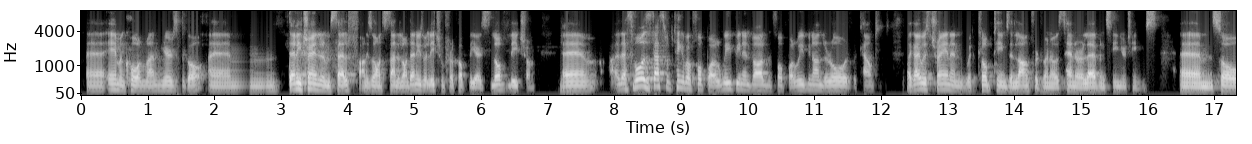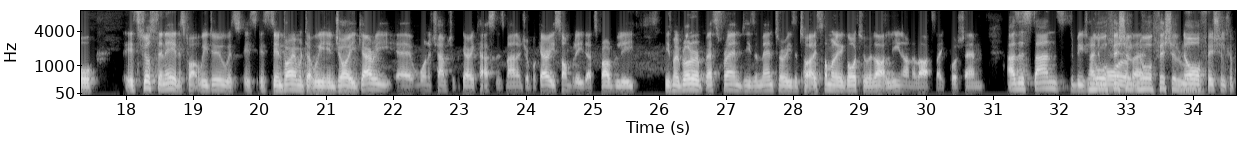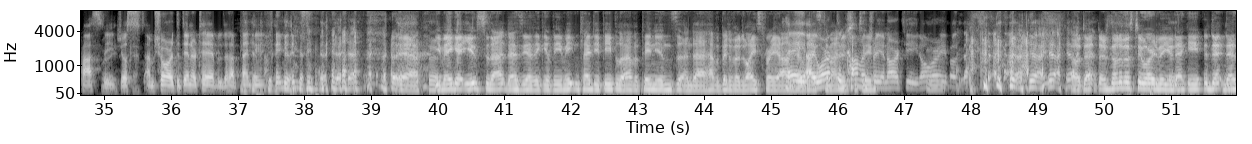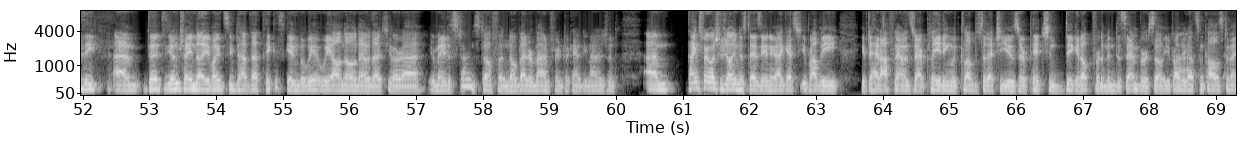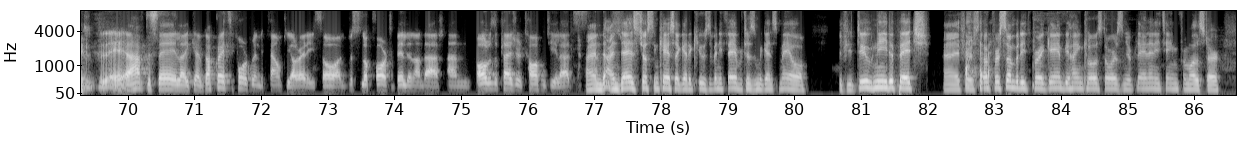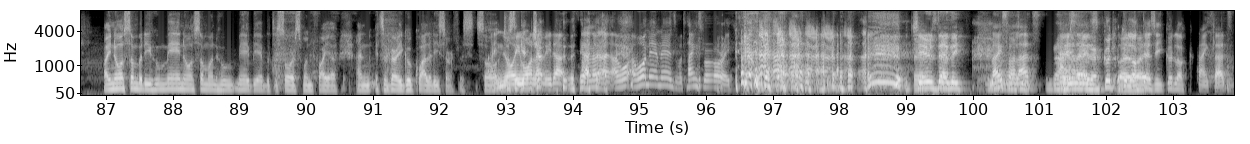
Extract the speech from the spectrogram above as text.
uh, Eamon Coleman years ago. Um, then he trained himself on his own standalone. Then he was with Leitrim for a couple of years. Loved Leitrim. Um, I suppose that's the thing about football. We've been involved in football. We've been on the road with counties. Like I was training with club teams in Longford when I was 10 or 11 senior teams. Um, so it's just innate. It's what we do. It's, it's, it's the environment that we enjoy. Gary uh, won a championship Garrycastle as manager, but Gary's somebody that's probably, he's my brother, best friend. He's a mentor. He's a t- someone I go to a lot, lean on a lot. Like, but um, as it stands, to be kind No of more official, of a, no official, no role. official capacity. Right, just I'm sure at the dinner table they'll have plenty of opinions. yeah, you may get used to that, Dessie. I think you'll be meeting plenty of people who have opinions and uh, have a bit of advice for you on hey, how I best to worked in manage the team. commentary in RTE. Don't worry about that. yeah, yeah, yeah, yeah. Oh, De- there's none of us too worried about you, Decky, De- Dessie. Um, to, to the untrained eye, you might seem to have that thick of skin, but we we all know now that you're uh, you're made of stern stuff and no better man for intercounty management. Um, thanks very much for joining us, Dessie. Anyway, I guess you probably you have to head off now and start pleading with clubs to let you use their pitch and dig it up for them in December. So you probably got some calls to make. I have to say, like I've got great support within the county already, so I just look forward to building on that. And always a pleasure talking to you, lads. And and Des, just in case I get accused of any favoritism against Mayo, if you do need a pitch, uh, if you're stuck for somebody for a game behind closed doors and you're playing any team from Ulster, I know somebody who may know someone who may be able to source one for you, and it's a very good quality surface. So I know just you won't ju- let me that. Yeah. I, I, won't, I won't name names, but thanks, Rory. Cheers, Dessie. nice one, lads. See you later. Good Bye, good luck, bye. Dessie. Good luck. Thanks, lads.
